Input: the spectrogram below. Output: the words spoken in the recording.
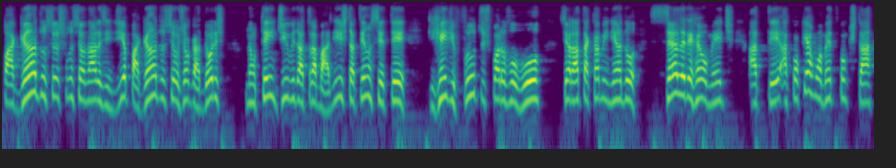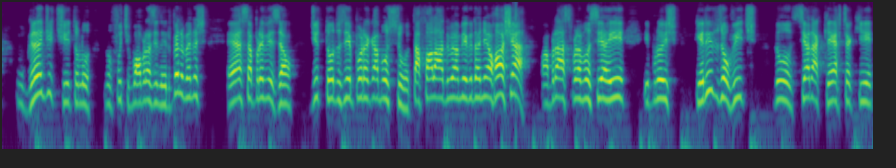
pagando os seus funcionários em dia, pagando os seus jogadores, não tem dívida trabalhista, tem um CT que rende frutos para o vovô. O Ceará está caminhando célere realmente a ter, a qualquer momento, conquistar um grande título no futebol brasileiro. Pelo menos é essa a previsão de todos em Poragabuçu. Tá falado, meu amigo Daniel Rocha. Um abraço para você aí e para os queridos ouvintes do Cearacast aqui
